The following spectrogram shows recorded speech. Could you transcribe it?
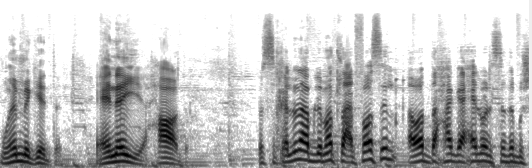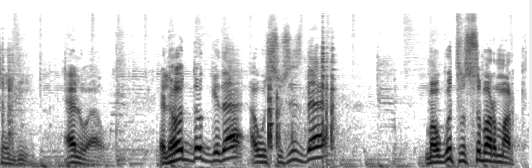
مهم جدا. عينيا حاضر. بس خلونا قبل ما اطلع الفاصل اوضح حاجة حلوة للسادة المشاهدين. حلوة قوي ال hot dog ده أو ال sausage ده موجود في السوبر ماركت.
